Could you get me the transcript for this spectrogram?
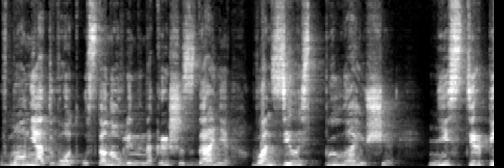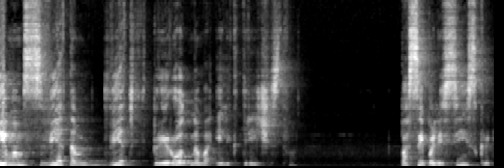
в молниеотвод, установленный на крыше здания, вонзилась пылающая, нестерпимым светом ветвь природного электричества. Посыпались искры,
